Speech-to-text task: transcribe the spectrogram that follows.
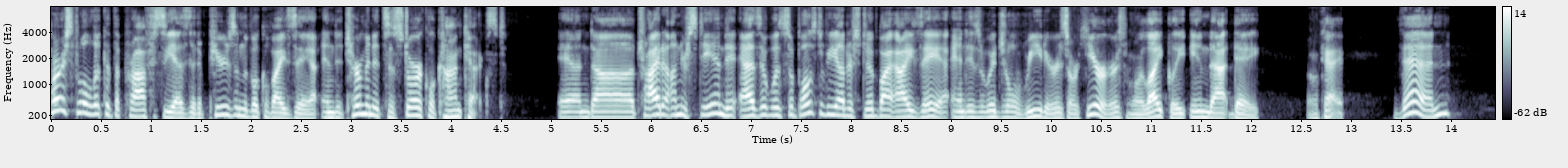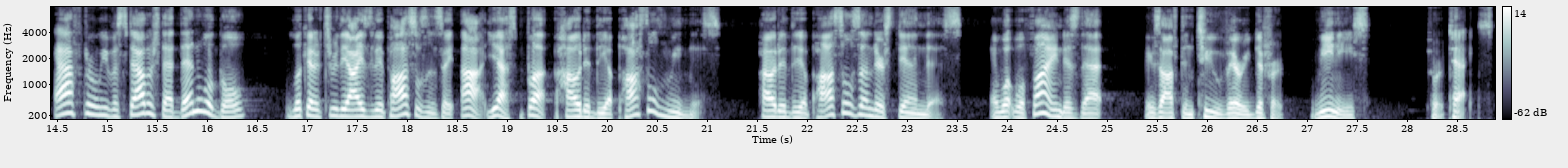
first we'll look at the prophecy as it appears in the book of Isaiah and determine its historical context and uh, try to understand it as it was supposed to be understood by Isaiah and his original readers or hearers, more likely, in that day. Okay? Then, after we've established that, then we'll go look at it through the eyes of the apostles and say, ah, yes, but how did the apostles read this? How did the apostles understand this? And what we'll find is that there's often two very different meanings for a text,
